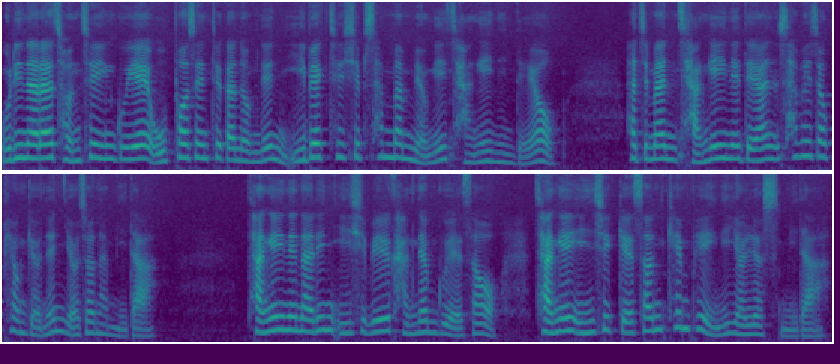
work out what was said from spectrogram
우리나라 전체 인구의 5%가 넘는 273만 명이 장애인인데요. 하지만 장애인에 대한 사회적 편견은 여전합니다. 장애인의 날인 20일 강남구에서 장애 인식 개선 캠페인이 열렸습니다.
